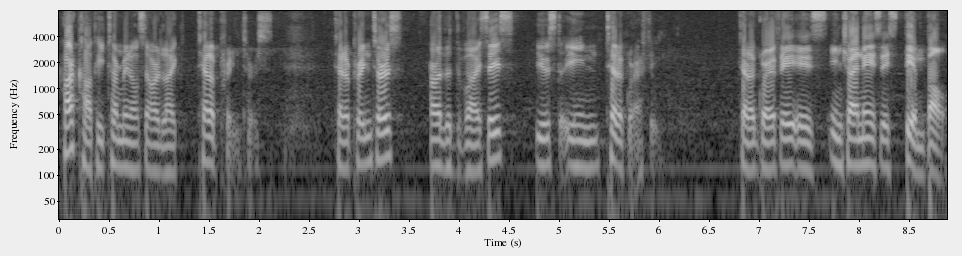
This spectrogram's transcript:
Hard copy terminals are like teleprinters. Teleprinters are the devices used in telegraphy. Telegraphy is, in Chinese, is 电报.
